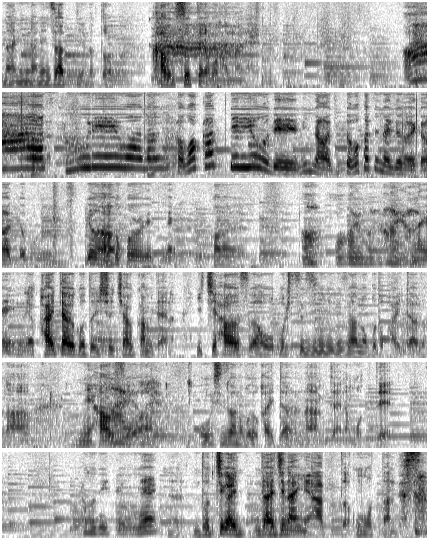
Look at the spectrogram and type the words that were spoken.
何々座っていうのとハウスっていうのが分かんない。ああ、それはなんか分かってるようでみんな実は分かってないんじゃないかなって思うようなところですね。はあ分かります。はいい、はい。ね書いてあること一緒ちゃうかみたいな。1ハウスはおお羊座のこと書いてあるな。2ハウスははい。はいお牛座のこと書いてあるなみたいな思って、そうですよね。うん。どっちが大事なんやと思ったんです。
